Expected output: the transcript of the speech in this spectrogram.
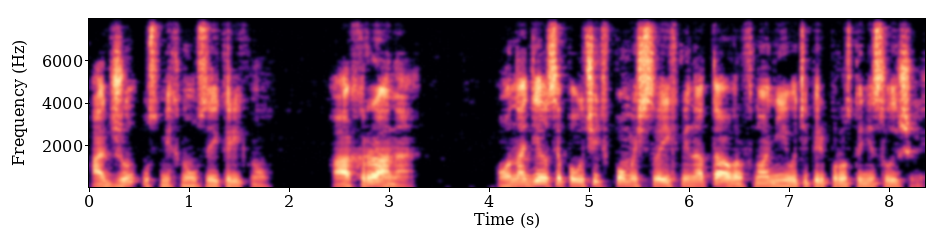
А Джун усмехнулся и крикнул. «Охрана!» Он надеялся получить в помощь своих минотавров, но они его теперь просто не слышали.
